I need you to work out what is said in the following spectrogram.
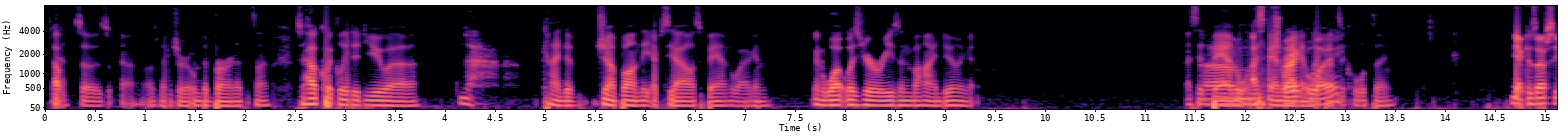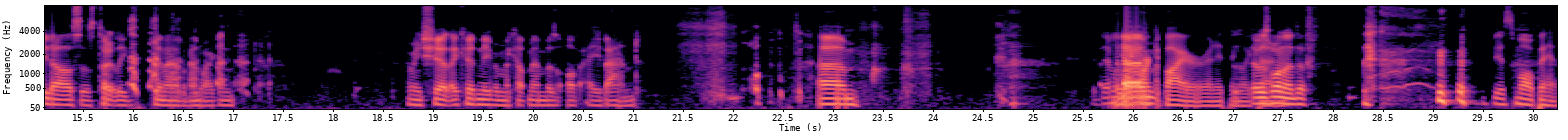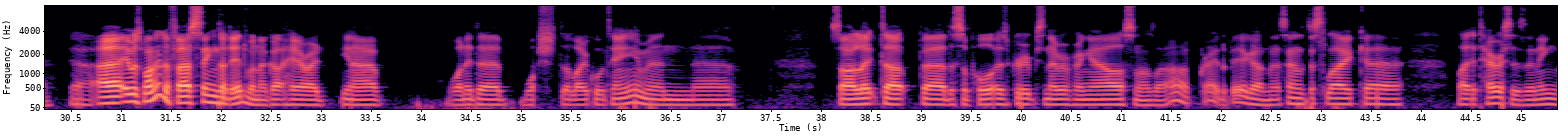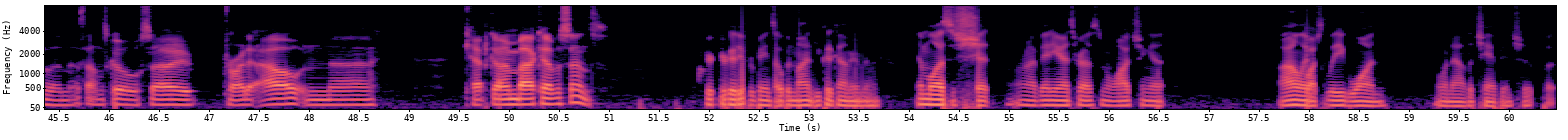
Okay, so it was, yeah, I was making sure it wasn't the burn at the time. So how quickly did you uh, kind of jump on the FC Dallas bandwagon, and what was your reason behind doing it? I said band. Um, I said bandwagon like that's a cool thing. Yeah, because FC Dallas is totally gonna have a bandwagon. I mean, shit, they couldn't even make up members of a band. Um, It definitely wasn't Um, Fire or anything like that. it was that. one of the. F- be a small band. yeah, uh, it was one of the first things I did when I got here. I, you know, wanted to watch the local team, and uh, so I looked up uh, the supporters groups and everything else, and I was like, oh, great, the beer garden. That sounds just like uh, like the terraces in England. That sounds cool. So tried it out and uh, kept going back ever since. You're, you're good for being so open-minded. You could have come here and been like, MLS is shit. I don't have any interest in watching it. I only watch League One, well now the Championship, but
